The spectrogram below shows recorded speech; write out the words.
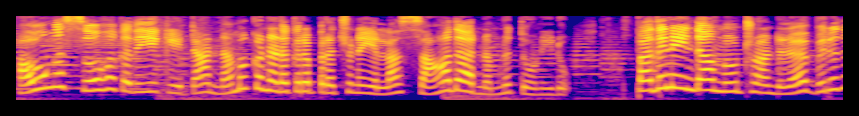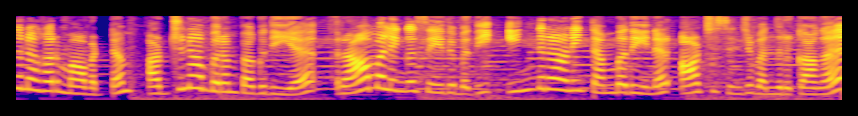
அவங்க சோக கதையை கேட்டா நமக்கு நடக்கிற பிரச்சனை எல்லாம் சாதாரணம்னு தோணிடும். பதினைந்தாம் நூற்றாண்டுல விருதுநகர் மாவட்டம் அர்ஜுனாபுரம் பகுதியை ராமலிங்க சேதுபதி இந்திராணி தம்பதியினர் ஆட்சி செஞ்சு வந்திருக்காங்க.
